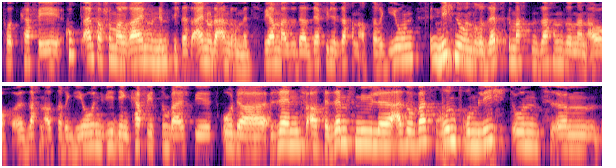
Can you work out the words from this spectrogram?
Pott Kaffee, guckt einfach schon mal rein und nimmt sich das ein oder andere mit. Wir haben also da sehr viele Sachen aus der Region. Nicht nur unsere selbstgemachten Sachen, sondern auch äh, Sachen aus der Region, wie den Kaffee zum Beispiel oder Senf aus der Senfmühle. Also was rundrum liegt und ähm,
